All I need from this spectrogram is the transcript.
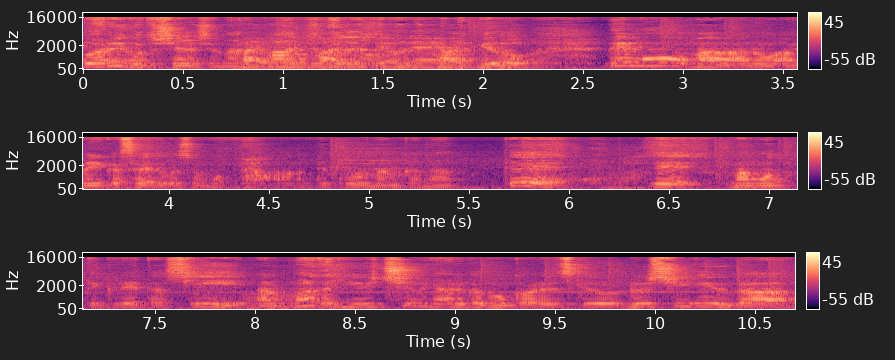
悪いことしてないですよ何もはい。そうですよね。だけどでも、まあ、あのアメリカサイドがそのパーンってこうなんかなってで守ってくれたしあのまだ YouTube にあるかどうかあれですけどルーシー・リュウが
